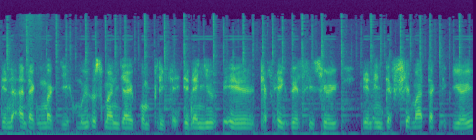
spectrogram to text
dina ànd ak mag ji muy Ousmane Ndiaye compliqué dinañu euh, def exercice yooyu dinañ def schéma tactique yooyu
